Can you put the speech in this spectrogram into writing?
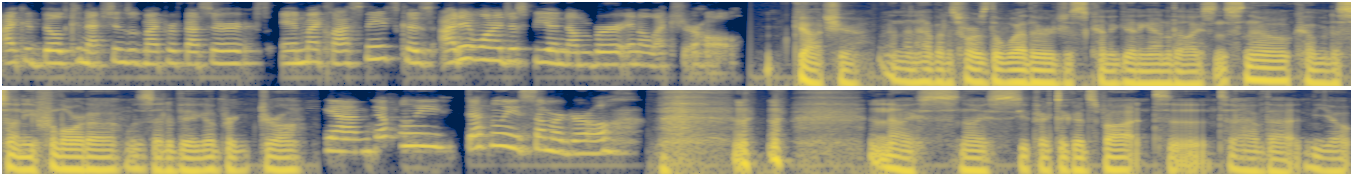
I could build connections with my professors and my classmates because I didn't want to just be a number in a lecture hall. Gotcha. And then how about as far as the weather, just kind of getting out of the ice and snow, coming to sunny Florida? Was that a big a big draw? Yeah, I'm definitely definitely a summer girl. nice, nice. You picked a good spot to to have that. Yep.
